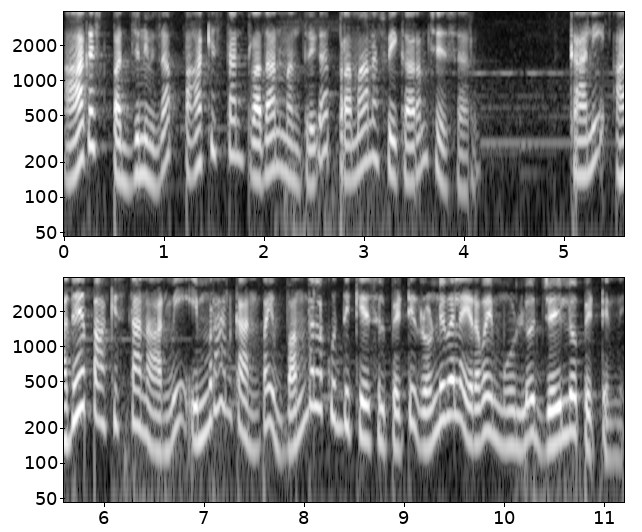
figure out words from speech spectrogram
ఆగస్ట్ పద్దెనిమిదిన పాకిస్తాన్ ప్రధానమంత్రిగా ప్రమాణ స్వీకారం చేశారు. కానీ అదే పాకిస్తాన్ ఆర్మీ ఇమ్రాన్ ఖాన్పై వందల కొద్ది కేసులు పెట్టి రెండు వేల ఇరవై మూడులో జైల్లో పెట్టింది.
